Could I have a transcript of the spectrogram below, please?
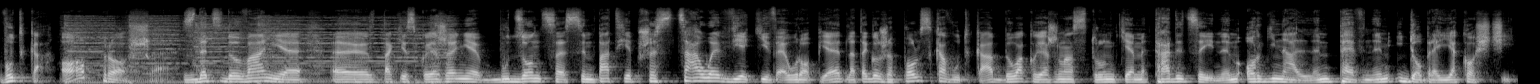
Wódka. O proszę. Zdecydowanie e, takie skojarzenie budzące sympatię przez całe wieki w Europie, dlatego że polska wódka była kojarzona z trunkiem tradycyjnym, oryginalnym, pewnym i dobrej jakości.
